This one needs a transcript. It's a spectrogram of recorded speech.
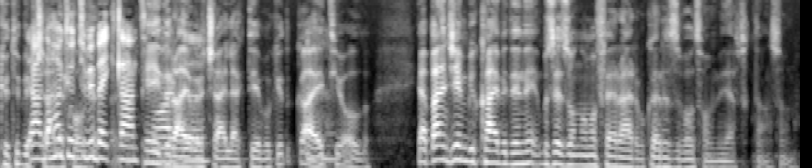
kötü bir Yani daha kötü bir oldu. beklenti Pay vardı. driver çaylak diye bakıyorduk. Gayet iyi oldu. Ya bence en büyük kaybedeni bu sezon ama Ferrari bu kadar hızlı bir otomobil yaptıktan sonra.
